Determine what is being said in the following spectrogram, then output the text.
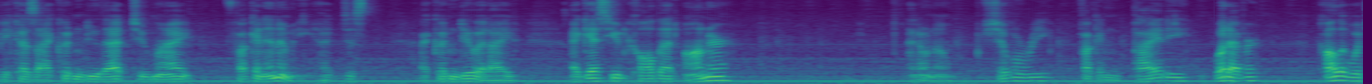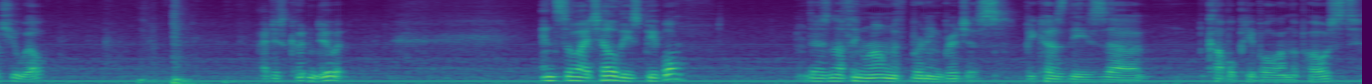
Because I couldn't do that to my fucking enemy. I just, I couldn't do it. I, I guess you'd call that honor. I don't know, chivalry, fucking piety, whatever. Call it what you will. I just couldn't do it. And so I tell these people, there's nothing wrong with burning bridges because these uh, couple people on the post,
